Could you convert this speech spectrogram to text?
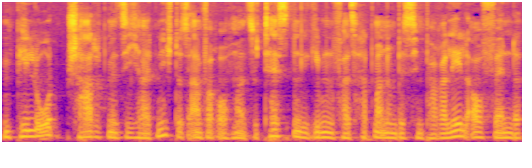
ein Pilot schadet mit Sicherheit nicht, das einfach auch mal zu testen. Gegebenenfalls hat man ein bisschen Parallelaufwände.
